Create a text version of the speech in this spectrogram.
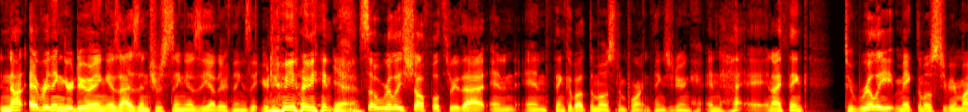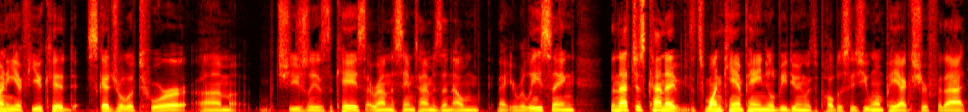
not everything you're doing is as interesting as the other things that you're doing. You know I mean? Yeah. So really shuffle through that and and think about the most important things you're doing. And and I think to really make the most of your money, if you could schedule a tour, um, which usually is the case, around the same time as an album that you're releasing, then that just kind of it's one campaign you'll be doing with the publicist. You won't pay extra for that.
